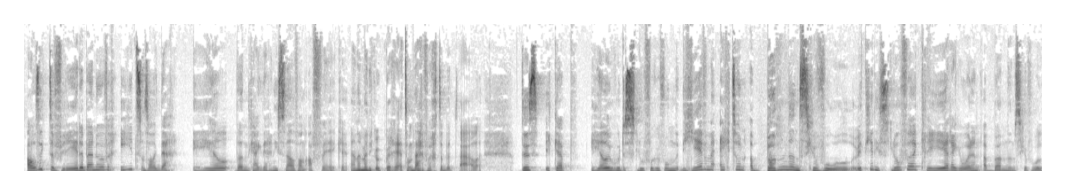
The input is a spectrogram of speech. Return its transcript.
als ik tevreden ben over iets, dan, zal ik daar heel, dan ga ik daar niet snel van afwijken. En dan ben ik ook bereid om daarvoor te betalen. Dus ik heb heel goede sloeven gevonden. Die geven me echt zo'n abundance gevoel. Weet je, die sloeven creëren gewoon een abundance gevoel.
